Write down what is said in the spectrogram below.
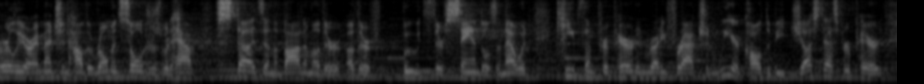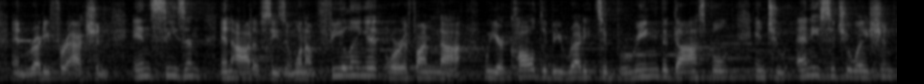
Earlier, I mentioned how the Roman soldiers would have studs on the bottom of their, of their boots, their sandals, and that would keep them prepared and ready for action. We are called to be just as prepared and ready for action in season and out of season. When I'm feeling it or if I'm not, we are called to be ready to bring the gospel into any situation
